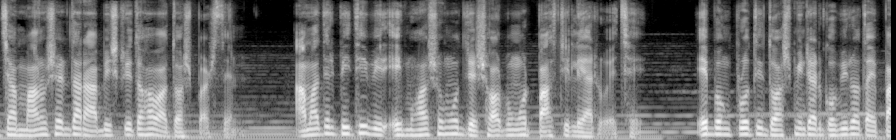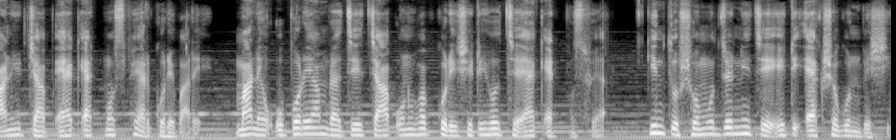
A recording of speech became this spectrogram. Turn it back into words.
যা মানুষের দ্বারা আবিষ্কৃত হওয়া দশ পার্সেন্ট। আমাদের পৃথিবীর এই মহাসমুদ্রে সর্বমোট পাঁচটি লেয়ার রয়েছে। এবং প্রতি দশ মিটার গভীরতায় পানির চাপ এক অ্যাটমসফেয়ার করে বাড়ে। মানে উপরে আমরা যে চাপ অনুভব করি সেটি হচ্ছে এক অ্যাটমসফেয়ার কিন্তু সমুদ্রের নিচে এটি একশো গুণ বেশি।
